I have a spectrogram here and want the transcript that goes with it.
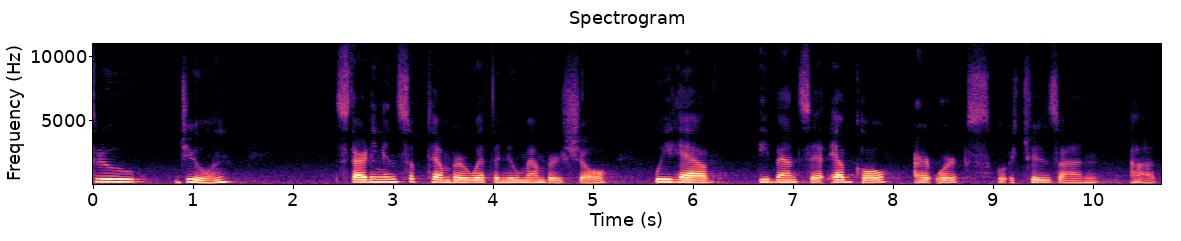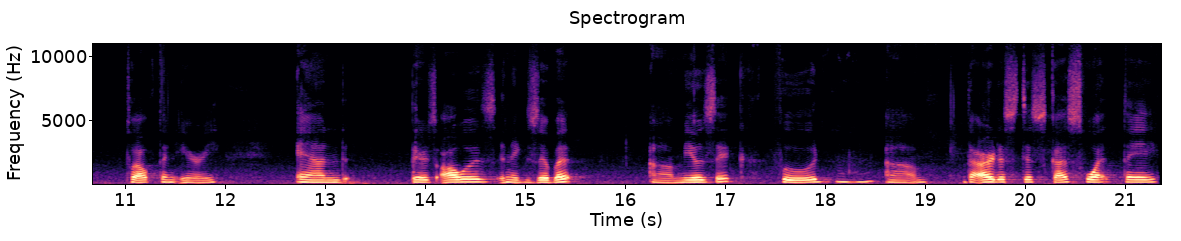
through June, starting in September with a new members show. We have events at EBCO Artworks, which is on uh, 12th and Erie. And there's always an exhibit, uh, music, food. Um, the artists discuss what they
